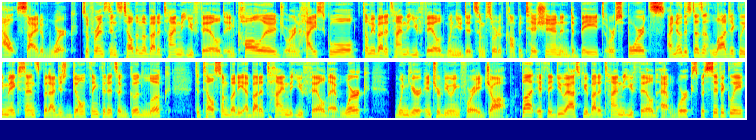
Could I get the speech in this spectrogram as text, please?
outside of work. So for instance, tell them about a time that you failed in college or in high school. Tell me about a time that you failed when you did some sort of competition and debate or sports. I know this doesn't logically make sense, but I just don't think that it's a good look to tell somebody about a time that you failed at work when you're interviewing for a job. But if they do ask you about a time that you failed at work specifically,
